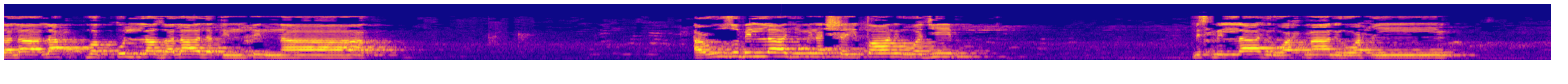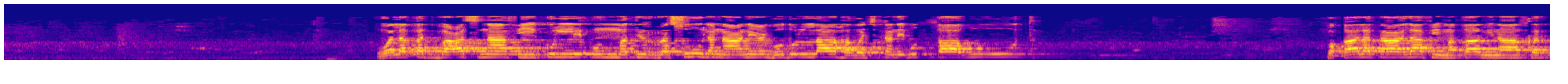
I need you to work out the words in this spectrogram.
ضلالة، وكل ضلالة في النار. أعوذ بالله من الشيطان الرجيم بسم الله الرحمن الرحيم ولقد بعثنا في كل أمة رسولا أن اعبدوا الله واجتنبوا الطاغوت۔ وقال تعالى في مقام آخر۔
